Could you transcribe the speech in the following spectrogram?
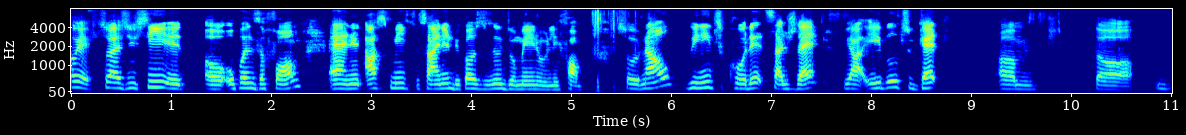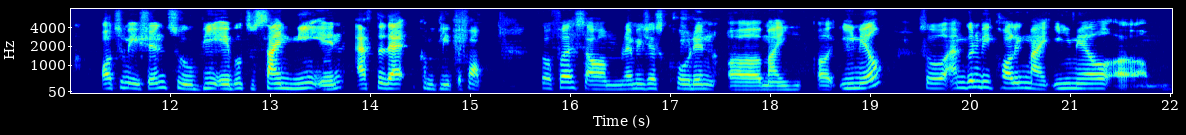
Okay, so as you see, it opens the form and it asks me to sign in because it's a domain only form. So now we need to code it such that we are able to get um the automation to be able to sign me in after that complete the form. So first, um, let me just code in uh, my uh, email. So I'm going to be calling my email um,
